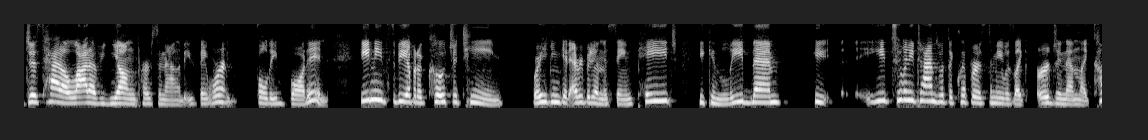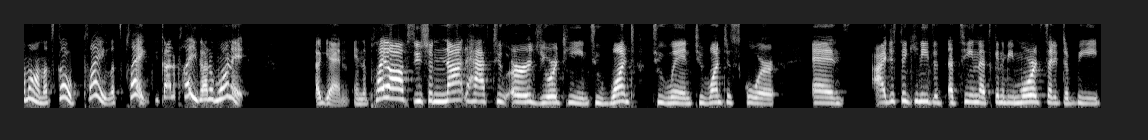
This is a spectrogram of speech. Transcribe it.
just had a lot of young personalities. They weren't mm. fully bought in. He needs to be able to coach a team where he can get everybody on the same page. He can lead them. He he too many times with the Clippers to me was like urging them like, "Come on, let's go. Play. Let's play. You got to play. You got to want it." Again, in the playoffs, you should not have to urge your team to want to win, to want to score. And I just think he needs a, a team that's going to be more excited to be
